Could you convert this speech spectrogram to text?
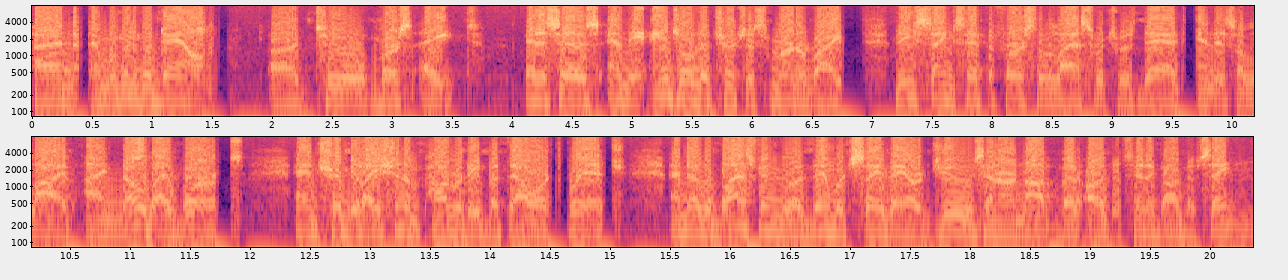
and, and we're going to go down uh, to verse 8. And it says, And the angel of the church of Smyrna write, These things saith the first and the last which was dead and is alive. I know thy works and tribulation and poverty, but thou art rich, and know the blasphemy of them which say they are Jews and are not, but are the synagogue of Satan.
